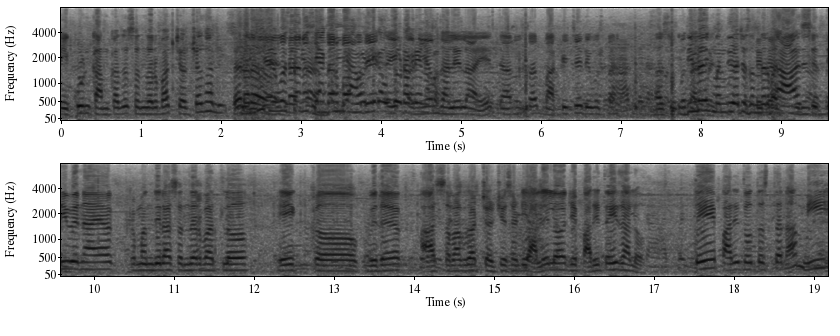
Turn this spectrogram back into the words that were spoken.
एकूण कामकाजासंदर्भात चर्चा झाली. देवस्थानासंदर्भामध्ये एक नियम झालेला आहे. त्यानुसार बाकीचे देवस्थान अ, सोबत सिद्धिविनायक आहे. मंदिराच्या संदर्भात आज सिद्धिविनायक मंदिरासंदर्भातलं एक अ, विधेयक आज सभागृहात चर्चेसाठी आलेलं जे पारितही झालं. ते पारित होत असताना मी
